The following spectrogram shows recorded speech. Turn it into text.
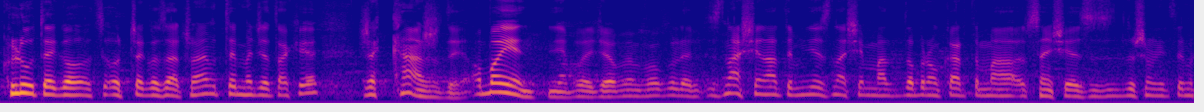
clue tego, od czego zacząłem, to będzie takie, że każdy, obojętnie powiedziałbym w ogóle, zna się na tym, nie zna się, ma dobrą kartę, ma w sensie z dużym litrem,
